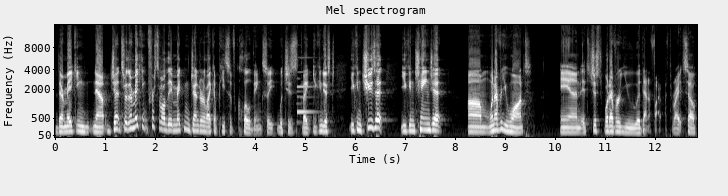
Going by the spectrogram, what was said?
they're making now. Gen- so they're making first of all they're making gender like a piece of clothing. So which is like you can just you can choose it, you can change it um, whenever you want, and it's just whatever you identify with, right? So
